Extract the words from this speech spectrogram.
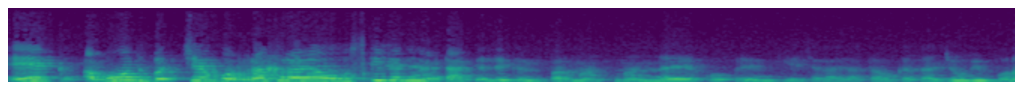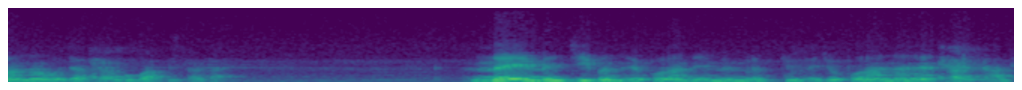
एक अबोध बच्चे को रख रहे हो, उसकी जगह हटा के, लेकिन परमात्मा नए को प्रेम किए चला जाता वो कहता जो भी पुराना हो जाता है, वो वापस हटाए। नए में जीवन है, पुराने में मृत्यु है। जो पुराना है, अर्थात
